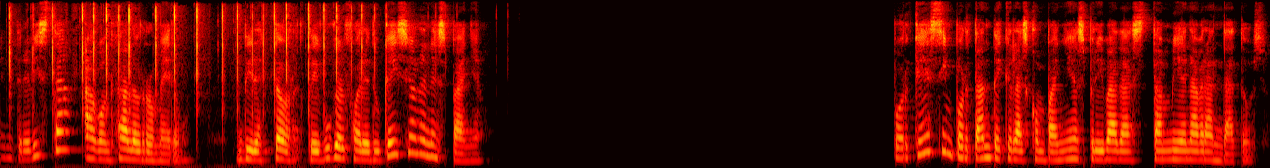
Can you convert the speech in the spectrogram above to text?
Entrevista a Gonzalo Romero, director de Google for Education en España. ¿Por qué es importante que las compañías privadas también abran datos?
